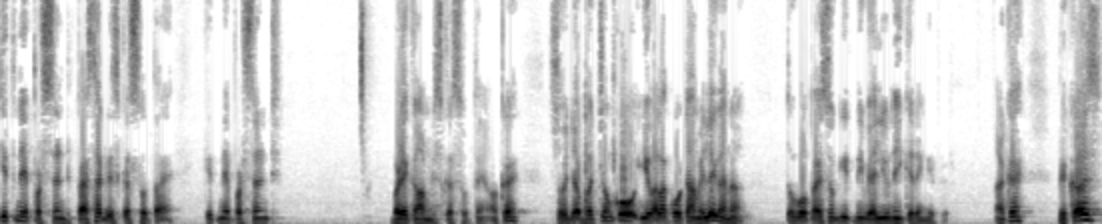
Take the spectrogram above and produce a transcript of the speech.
कितने परसेंट पैसा डिस्कस होता है, कितने परसेंट बड़े काम डिस्कस होते हैं ओके सो जब बच्चों को ये वाला कोटा मिलेगा ना तो वो पैसों की इतनी वैल्यू नहीं करेंगे फिर ओके बिकॉज़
